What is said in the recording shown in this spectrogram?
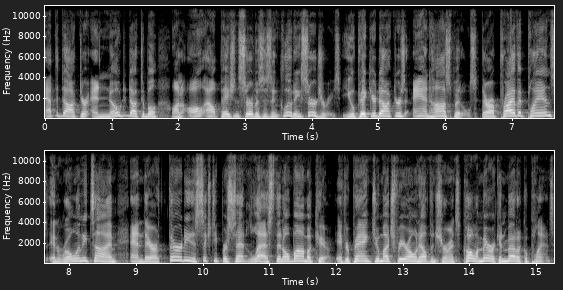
at the doctor and no deductible on all outpatient services, including surgeries. You pick your doctors and hospitals. There are private plans, enroll anytime, and they are 30 to 60% less than Obamacare. If you're paying too much for your own health insurance, call American Medical Plans.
